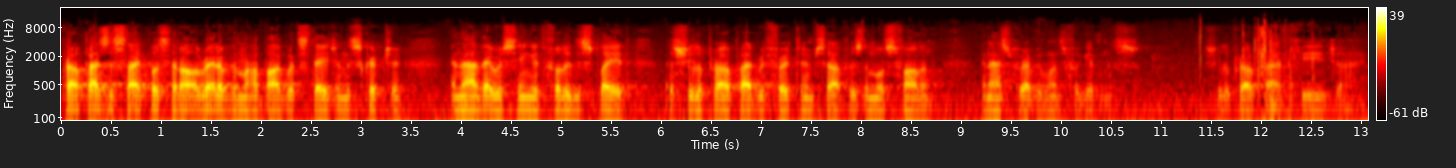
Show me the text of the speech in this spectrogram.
Prabhupada's disciples had all read of the Mahabhagavat stage in the scripture, and now they were seeing it fully displayed as Srila Prabhupada referred to himself as the most fallen and asked for everyone's forgiveness. Srila Prabhupada ki jai.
